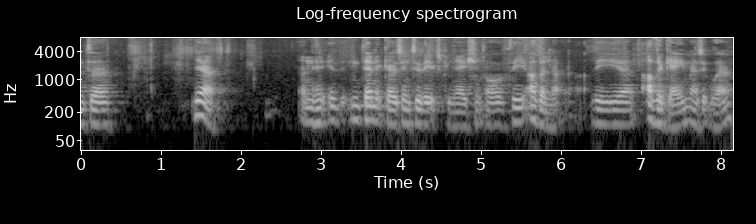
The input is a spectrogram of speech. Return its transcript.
And uh, yeah, and it, then it goes into the explanation of the other the uh, other game, as it were,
